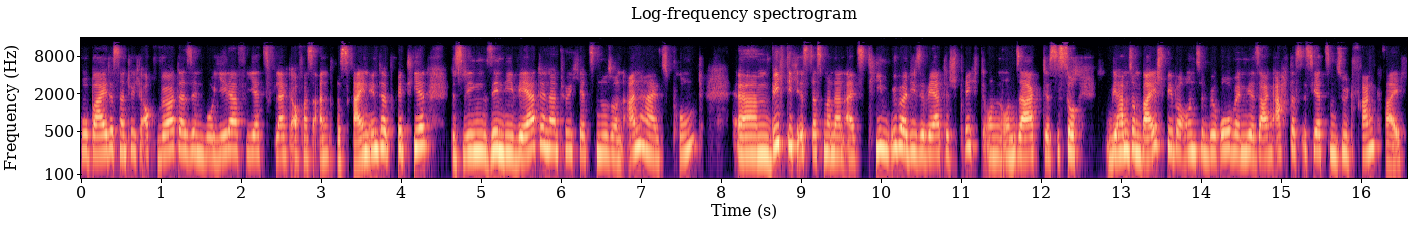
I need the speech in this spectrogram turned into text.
wobei das natürlich auch Wörter sind, wo jeder jetzt vielleicht auch was anderes reininterpretiert. Deswegen sind die Werte natürlich jetzt nur so ein Anhaltspunkt. Ähm, wichtig ist, dass man dann als Team über diese Werte spricht und, und sagt, es ist so, wir haben so ein Beispiel bei uns im Büro, wenn wir sagen, ach, das ist jetzt in Südfrankreich.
